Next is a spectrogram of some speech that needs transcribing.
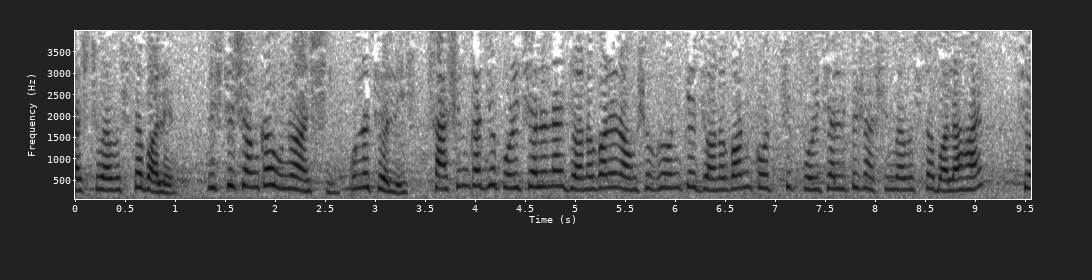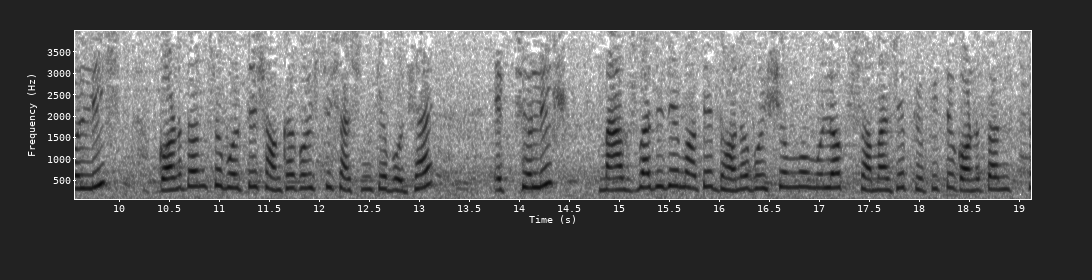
রাষ্ট্র ব্যবস্থা বলে। পৃষ্ঠ সংখ্যা উনআশি উনচল্লিশ শাসন কার্য পরিচালনায় জনগণের অংশগ্রহণকে জনগণ কর্তৃক পরিচালিত শাসন ব্যবস্থা বলা হয়। চল্লিশ, গণতন্ত্র বলতে সংখ্যাগরিষ্ঠ শাসনকে বোঝায়। একচল্লিশ, মার্ক্সবাদীদের মতে ধনবৈষম্যমূলক সমাজে প্রকৃত গণতন্ত্র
